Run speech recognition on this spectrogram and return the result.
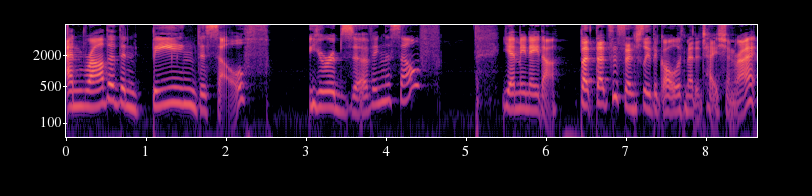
and rather than being the self, you're observing the self? Yeah, me neither. But that's essentially the goal of meditation, right?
